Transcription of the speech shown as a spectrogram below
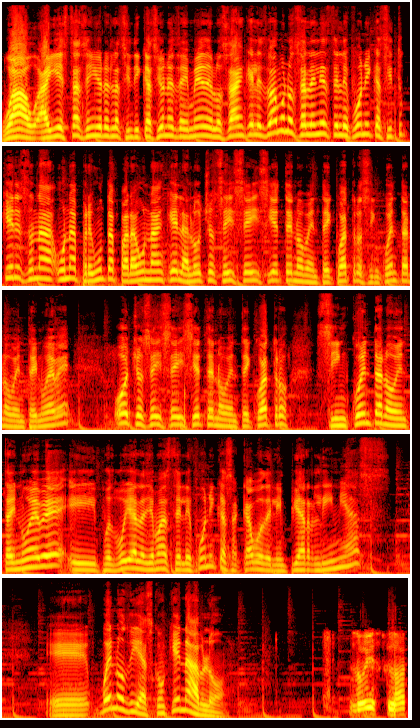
Wow, ahí está, señores, las indicaciones de Aime de Los Ángeles. Vámonos a la línea telefónica. Si tú quieres una, una pregunta para un ángel al 866-794-5099. 866-794-5099. Y pues voy a las llamadas telefónicas. Acabo de limpiar líneas. Eh, buenos días, ¿con quién hablo? Luis Flor.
